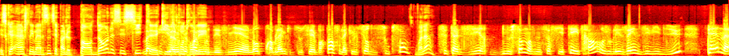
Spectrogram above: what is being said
Est-ce que Ashley Madison, c'est pas le pendant de ces sites ben, qui veulent contrôler je crois que vous désignez un autre problème qui est aussi important, c'est la culture du soupçon. Voilà. C'est-à-dire, nous sommes dans une société étrange où les individus peinent à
